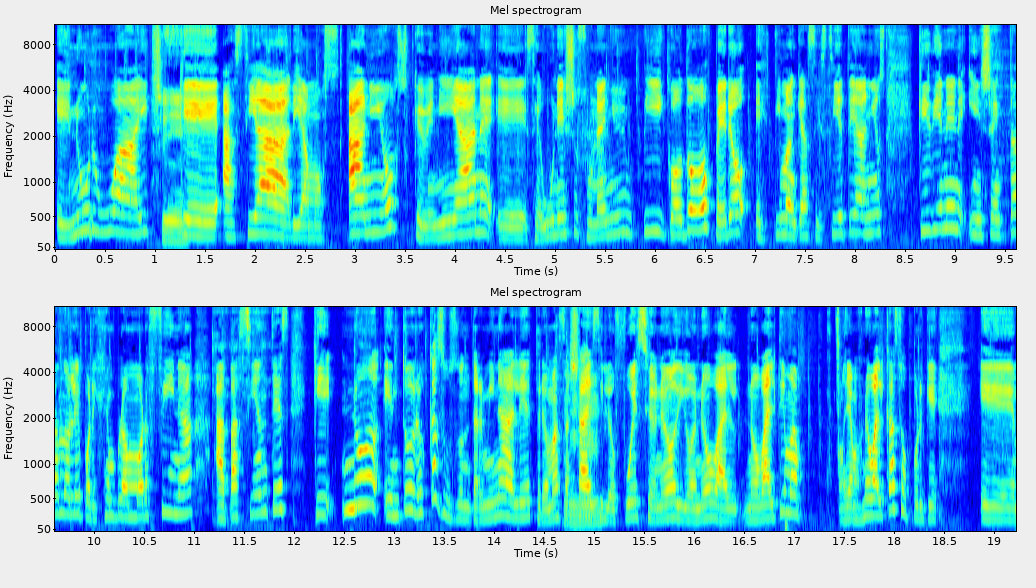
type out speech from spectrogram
en Uruguay Sí. que hacía, digamos, años que venían, eh, según ellos, un año y pico, dos, pero estiman que hace siete años, que vienen inyectándole, por ejemplo, morfina a pacientes que no en todos los casos son terminales, pero más allá de si lo fuese o no, digo, no va, no va al tema, digamos, no va al caso porque, eh,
